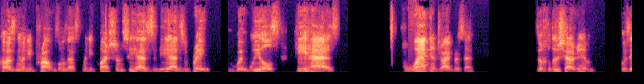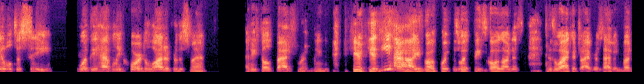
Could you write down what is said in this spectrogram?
causing him any problems. No one's asking him any questions. He has, he has great, great wheels. He has wagon driver's heaven. So Chiddushei HaRim was able to see what the heavenly court allotted for this man. And he felt bad for him. I mean, here he is, yeah, he's going with his whip, he's going on his, his wagon driver's heaven, but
